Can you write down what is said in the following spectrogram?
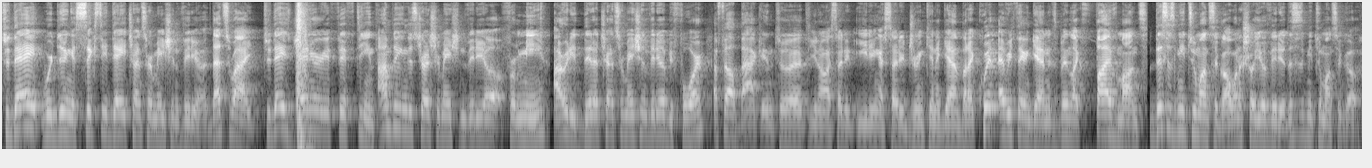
Today, we're doing a 60-day transformation video. That's right, today's January 15th. I'm doing this transformation video for me. I already did a transformation video before. I fell back into it, you know, I started eating, I started drinking again, but I quit everything again. It's been like five months. This is me two months ago. I wanna show you a video. This is me two months ago.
